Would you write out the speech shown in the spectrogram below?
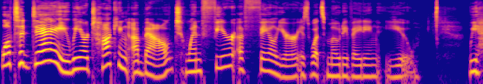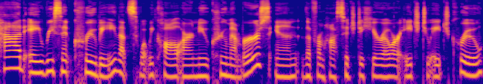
Well, today we are talking about when fear of failure is what's motivating you. We had a recent crewbie, that's what we call our new crew members in the From Hostage to Hero or H2H crew,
